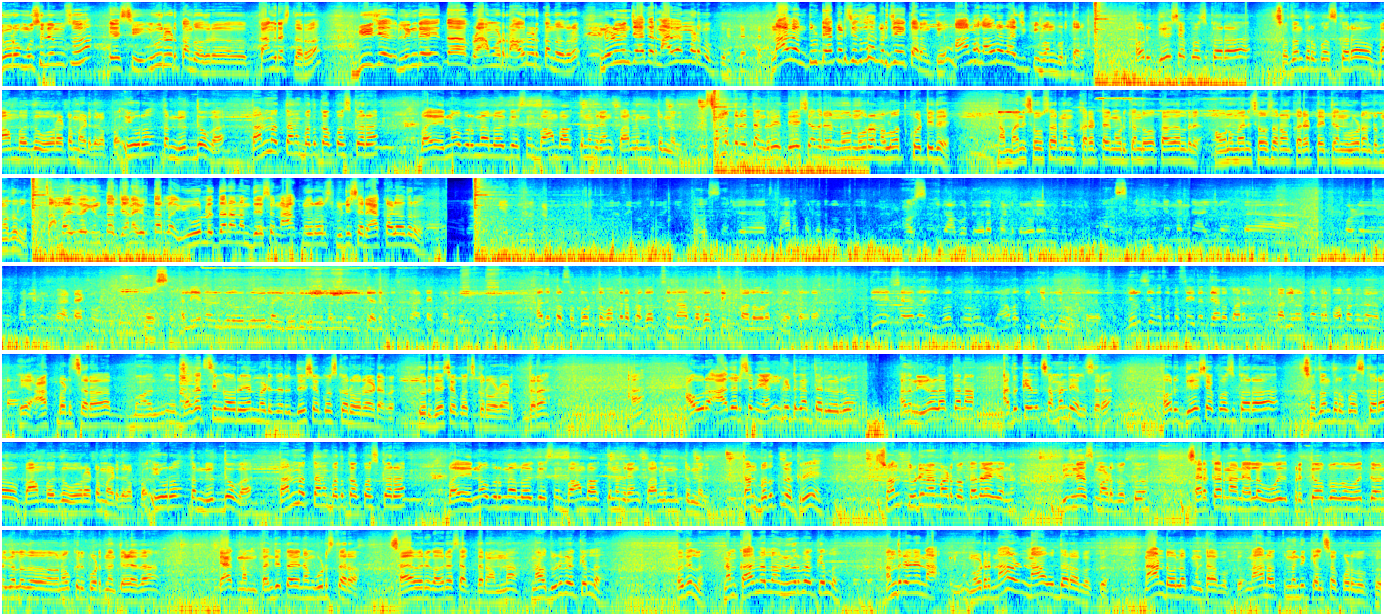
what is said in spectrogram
ಇವರು Muslims S C ಇವ್ರು ಹಿಡ್ಕೊಂಡು ಹೋದ್ರು, ಕಾಂಗ್ರೆಸ್ದವರು. ಬಿ ಜೆ ಲಿಂಗಾಯತ, ಬ್ರಾಹ್ಮಣರು ಅವ್ರು ಹಿಡ್ಕೊಂಡು ಹೋದ್ರು. ನಡುವಿನ ಜಾತ್ರೆ ನಾವೇನು ಮಾಡ್ಬೇಕು? ನಾವೇನು ದುಡ್ಡು ಯಾಕಡೆ ಸಿಗ್ತದೆ ಜೈಕಾರ ಅಂತೀವಿ. ಆಮೇಲೆ ಅವರೇ ರಾಜಕೀಯ ಬಂದ್ಬಿಡ್ತಾರೆ. ಅವರು ದೇಶಕ್ಕೋಸ್ಕರ ಸ್ವತಂತ್ರಕ್ಕೋಸ್ಕರ ಬಾಂಬದು ಹೋರಾಟ ಮಾಡಿದ್ರಪ್ಪ. ಇವರು ತಮ್ಮ ನಿರುದ್ಯೋಗ ತನ್ನ ತನ್ನ ಬದುಕೋಕ್ಕೋಸ್ಕರ ಬ ಇನ್ನೊಬ್ಬರ ಮೇಲೆ ಹೋಗಿ ಬಾಂಬ್ ಹಾಕ್ತಾನೆ ಅಂದ್ರೆ ಹೆಂಗೆ ಪಾರ್ಲಿಮೆಂಟ್ ಮೇಲೆ? ಸಮುದ್ರ ಇದ್ದಂಗೆ ರೀ ದೇಶ ಅಂದರೆ ನೂರು ನೂರ ನಲ್ವತ್ತು ಕೋಟಿ ಇದೆ. ನಮ್ಮ ಮನೆ ಸಂಸಾರ ನಮ್ಗೆ ಕರೆಕ್ಟಾಗಿ ನೋಡ್ಕೊಂಡು ಹೋಗೋಕ್ಕಾಗಲ್ಲ ರೀ. ಅವನ ಮನೆ ಸಂಸಾರ ಅವ್ನು ಕರೆಕ್ಟ್ ಐತೆ ಅಂತ ನೋಡೋಣ ಮೊದಲು. ಸಮಾಜದಾಗ ಇಂಥ ಜನ ಇರ್ತಾರಲ್ಲ ಇವ್ರಲ್ಲಿದ್ದಾನೆ ನಮ್ಮ ದೇಶ ನಾಲ್ಕುನೂರು ವರ್ಷ ಬ್ರಿಟಿಷರ್ ಯಾಕೆ ಕಳೆಯೋದ್ರು? ಹೌದು ಸರ್. ಸ್ಥಾನ ಪಲ್ಲಟಗಳು ನೋಡಿದ್ವಿ ಹೌದು ಸರ್. ಈಗ ಆಗೋ ಡೆವಲಪ್ಮೆಂಟ್ ಬೆಳವಣಿಗೆ ನೋಡಿದ್ವಿ ಸರ್. ನಿನ್ನೆ ಮೊನ್ನೆ ಆಗಿರುವಂಥ ಪಾರ್ಲಿಮೆಂಟ್ ಅಟ್ಯಾಕ್ ನೋಡಿದ್ರು. ಹೌದು ಸರ್. ಅಲ್ಲಿ ಏನು ಹೇಳಿದ್ರು ಅವರು ಇಲ್ಲ ವಿರೋಧಿಗಳ ಮಧ್ಯೆ ಐತಿ ಅದಕ್ಕೋಸ್ಕರ ಅಟ್ಯಾಕ್ ಮಾಡಿದೆ ಅಂತ ಹೇಳ್ತಾರೆ. ಅದಕ್ಕೆ ಸಪೋರ್ಟ್ ತೊಗೊಂತಾರೆ ಭಗತ್ ಸಿಂಗ್ ಭಗತ್ ಸಿಂಗ್ ಫಾಲೋವರ್ ಅಂತ ಹೇಳ್ತಾರೆ. ದೇಶದ ಯುವಕರು ಯಾವ ದಿಕ್ಕಿನಲ್ಲಿ ಹೋಗ್ತಾರೆ? ನಿರುದ್ಯೋಗ ಸಮಸ್ಯೆ ಐತೆ ಅಂತ ಯಾರು ಪಾರ್ಲಿಮೆಂಟ್ ಪಾರ್ಲಿಮೆಂಟ್ ಮಾಡ್ರೆ ಬಾಬಾಗತ್ತಾ ಏ ಹಾಕ್ಬೇಡಿ ಸರ. ಭಗತ್ ಸಿಂಗ್ ಅವ್ರು ಏನು ಮಾಡಿದ್ದಾರೆ ದೇಶಕ್ಕೋಸ್ಕರ ಹೋರಾಡ್ಯಾರ. ಇವ್ರು ದೇಶಕ್ಕೋಸ್ಕರ ಓಡಾಡ್ತಿದ್ದಾರ ಹಾಂ ಅವ್ರ ಆದರ್ಶನ ಹೆಂಗೆ ಇಟ್ಕೊಂತಾರೆ ಇವರು? ಅದನ್ನು ನಾ ಅದಕ್ಕೆ ಇದಕ್ಕೆ ಸಂಬಂಧ ಇಲ್ಲ ಸರ್. ಅವರು ದೇಶಕ್ಕೋಸ್ಕರ ಸ್ವತಂತ್ರಕ್ಕೋಸ್ಕರ ಬಾಂಬದು ಹೋರಾಟ ಮಾಡಿದ್ರಪ್ಪ. ಇವರು ತಮ್ಮ ನಿರುದ್ಯೋಗ, ತನ್ನ ತನ್ನ ಬದುಕಕ್ಕೋಸ್ಕರ ಬ ಇನ್ನೊಬ್ಬರ ಮೇಲೆ ಹೋಗಿ ಬಾಂಬ್ ಹಾಕ್ತಾನೆ ಅಂದ್ರೆ ಹೆಂಗೆ ಪಾರ್ಲಿಮೆಂಟ್ ಮೇಲೆ? ತಾನು ಬದುಕ್ಬೇಕು ಸ್ವಂತ ದುಡಿಮೆ ಮಾಡ್ಬೇಕು ಅದ್ರಾಗೇನು ಬಿಸ್ನೆಸ್ ಮಾಡಬೇಕು. ಸರ್ಕಾರ ನಾನೆಲ್ಲ ಓದಿ, ಪ್ರತಿಯೊಬ್ಬಗ ಓದಿದವನಿಗೆಲ್ಲ ನೌಕರಿ ಕೊಡ್ತೀನಿ ಅಂತ ಹೇಳ್ಯದ. ಯಾಕೆ ನಮ್ಮ ತಂದೆ ತಾಯಿ ನಮ್ಗೆ ಉಡಿಸ್ತಾರ? ಸಾಯವರಿಗೆ ಅವರೇ ಸಾಕ್ತಾರೆ ನಮ್ಮನ್ನ ನಾವು ದುಡಿಬೇಕಿಲ್ಲ. ಹೌದಿಲ್ಲ? ನಮ್ಮ ಕಾಲ ಮೇಲೆ ನಾವು ನಿಂದಿರ್ಬೇಕಿಲ್ಲ. ಅಂದ್ರೇ ನಾ ನೋಡ್ರಿ, ನಾವು ನಾವು ಉದ್ಧಾರ ಆಗ್ಬೇಕು. ನಾನು ಡೆವಲಪ್ಮೆಂಟ್ ಆಗ್ಬೇಕು, ನಾನು ಹತ್ತು ಮಂದಿ ಕೆಲಸ ಕೊಡ್ಬೇಕು.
